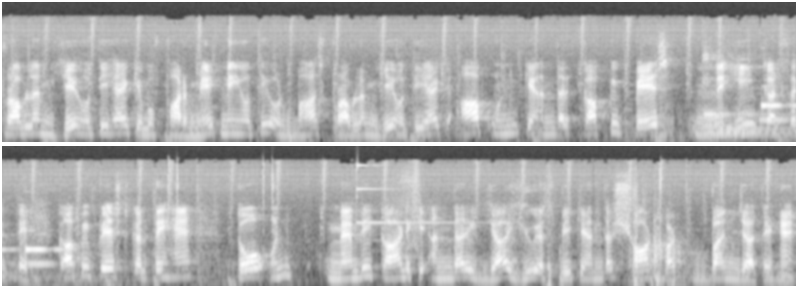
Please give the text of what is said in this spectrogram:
प्रॉब्लम ये होती है कि वो फॉर्मेट नहीं होती और बाज़ प्रॉब्लम ये होती है कि आप उनके अंदर कॉपी पेस्ट नहीं कर सकते। कॉपी पेस्ट करते हैं तो उन मेमोरी कार्ड के अंदर या यूएसबी के अंदर शॉर्टकट बन जाते हैं।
